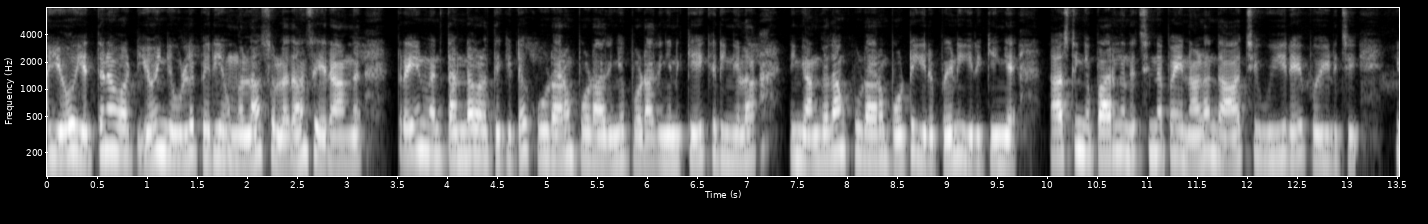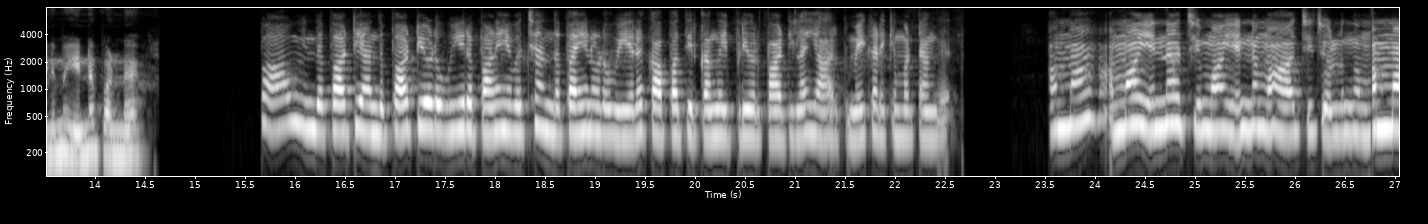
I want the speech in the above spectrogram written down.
ஐயோ எத்தனை வாட்டியோ இங்கே உள்ள பெரியவங்கெல்லாம் சொல்ல தான் செய்கிறாங்க ட்ரெயின் வந்து தண்டவாளத்துக்கிட்ட கூடாரம் போடாதீங்க போடாதீங்கன்னு கேட்குறீங்களா நீங்கள் அங்கே தான் கூடாரம் போட்டு இருப்பேன்னு இருக்கீங்க. லாஸ்ட் இங்கே பாருங்கள் இந்த சின்ன பையனால் அந்த ஆட்சி உயிரே போயிடுச்சு. இனிமேல் என்ன பண்ண? பாவம் இந்த பாட்டி அந்த பாட்டியோட உயிரை பணைய வச்சு அந்த பையனோட உயிரை காப்பாற்றிருக்காங்க இப்படி ஒரு பாட்டிலாம் யாருக்குமே கிடைக்க மாட்டாங்க. அம்மா அம்மா என்னாச்சும்மா? என்னம்மா ஆச்சு? சொல்லுங்க அம்மா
